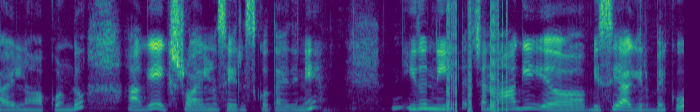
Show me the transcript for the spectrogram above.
ಆಯಿಲ್ನ ಹಾಕ್ಕೊಂಡು ಹಾಗೆ ಎಕ್ಸ್ಟ್ರಾ ಆಯಿಲ್ನ ಸೇರಿಸ್ಕೋತಾ ಇದ್ದೀನಿ. ಇದು ನೀಟ್, ಚೆನ್ನಾಗಿ ಬಿಸಿ ಆಗಿರಬೇಕು.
